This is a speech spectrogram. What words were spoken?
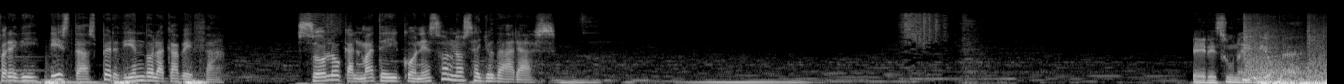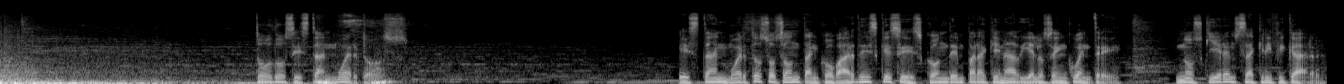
Freddy, estás perdiendo la cabeza. Solo cálmate y con eso nos ayudarás. Eres una idiota. Todos están muertos. ¿Están muertos o son tan cobardes que se esconden para que nadie los encuentre? Nos quieren sacrificar.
